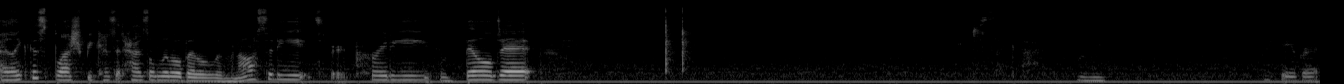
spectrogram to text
I like this blush because it has a little bit of luminosity. It's very pretty. You can build it. Just like that. Mm. My favorite.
